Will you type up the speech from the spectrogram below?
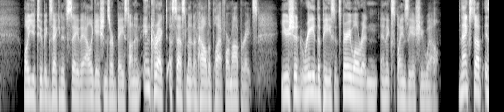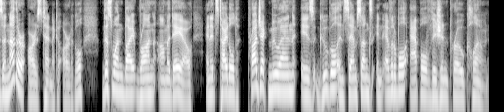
while YouTube executives say the allegations are based on an incorrect assessment of how the platform operates. You should read the piece, it's very well written and explains the issue well. Next up is another Ars Technica article, this one by Ron Amadeo, and it's titled Project Moohan is Google and Samsung's Inevitable Apple Vision Pro Clone.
